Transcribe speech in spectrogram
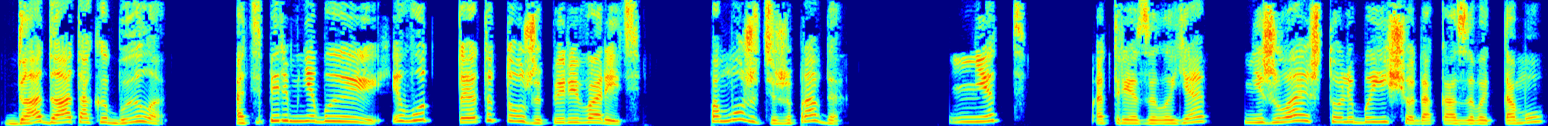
«Да-да, так и было. А теперь мне бы и вот это тоже переварить. Поможете же, правда?» «Нет», — отрезала я, не желая что-либо еще доказывать тому,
